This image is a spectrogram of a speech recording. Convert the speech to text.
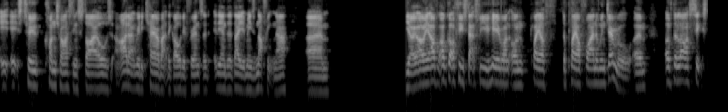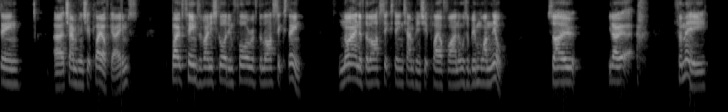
it, it's two contrasting styles. I don't really care about the goal difference. At, at the end of the day, it means nothing now. Um, you know, I mean, I've, I've got a few stats for you here on on playoff the playoff final in general. Um, of the last sixteen uh, championship playoff games, both teams have only scored in four of the last sixteen. Nine of the last sixteen championship playoff finals have been one 0 So, you know, for me,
